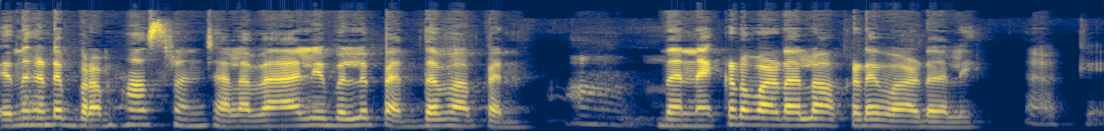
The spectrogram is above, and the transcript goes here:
ఎందుకంటే బ్రహ్మాస్త్రం చాలా వాల్యుబుల్ పెద్ద వెపన్ దాన్ని ఎక్కడ వాడాలో అక్కడే వాడాలి. ఓకే.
